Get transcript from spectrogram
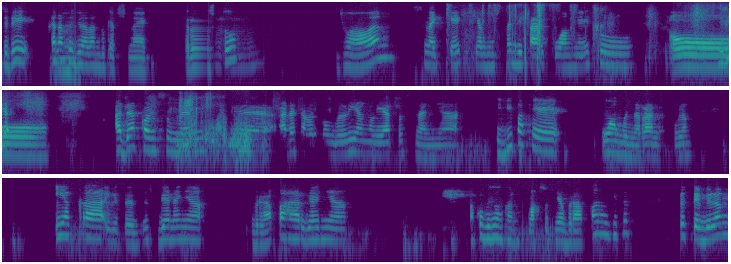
Jadi kan aku Hmm. jualan buket snack. Terus tuh Mm. jualan snack cake yang bisa ditarik uangnya itu. Oh. ada konsumen eh, ada calon pembeli yang lihat terus nanya ini pakai uang beneran. Aku bilang iya kak gitu. Terus dia nanya berapa harganya? Aku bingung kan maksudnya berapa gitu. Terus dia bilang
